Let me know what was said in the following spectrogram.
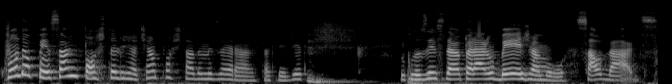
Quando eu pensava em postar, ele já tinha postado miserável, tu acredita? Inclusive, se deve operar um beijo, amor. Saudades.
